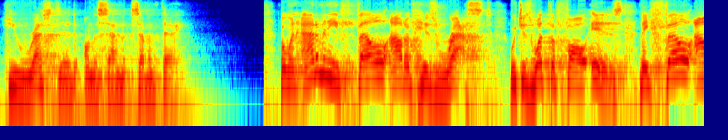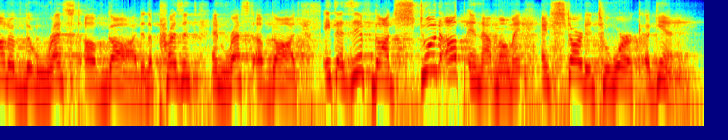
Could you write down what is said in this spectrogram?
he rested on the seventh day. But when Adam and Eve fell out of his rest, which is what the fall is, they fell out of the rest of God, the present and rest of God. It's as if God stood up in that moment and started to work again.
